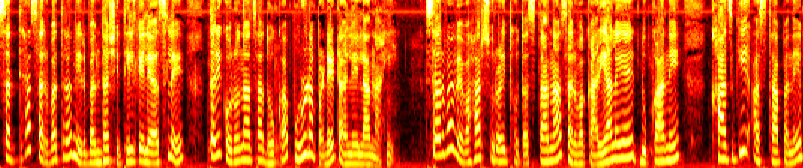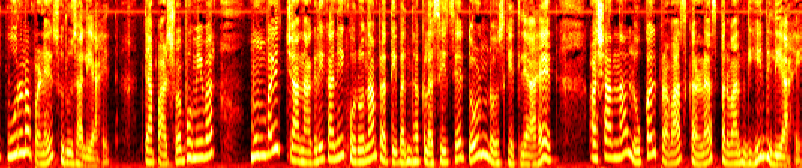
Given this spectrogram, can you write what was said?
सध्या सर्वत्र निर्बंध शिथिल केले असले तरी कोरोनाचा धोका पूर्णपणे टळलेला नाही. सर्व व्यवहार सुरळीत होत असताना सर्व कार्यालये दुकाने खाजगी आस्थापने पूर्णपणे सुरू झाली आहेत. त्या पार्श्वभूमीवर मुंबईत ज्या नागरिकांनी कोरोना प्रतिबंधक लसीचे दोन डोस घेतले आहेत अशांना लोकल प्रवास करण्यास परवानगीही दिली आहे.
